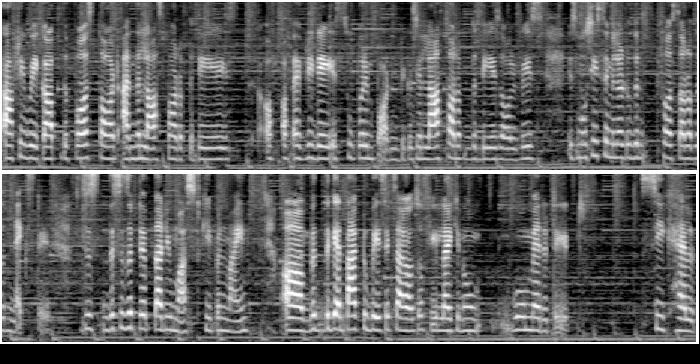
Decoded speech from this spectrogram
After you wake up, the first thought and the last thought of the day of, of every day is super important because your last thought of the day is always is mostly similar to the first thought of the next day. This, this is a tip that you must keep in mind. Uh, with the get back to basics, I also feel like you know go meditate, seek help,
